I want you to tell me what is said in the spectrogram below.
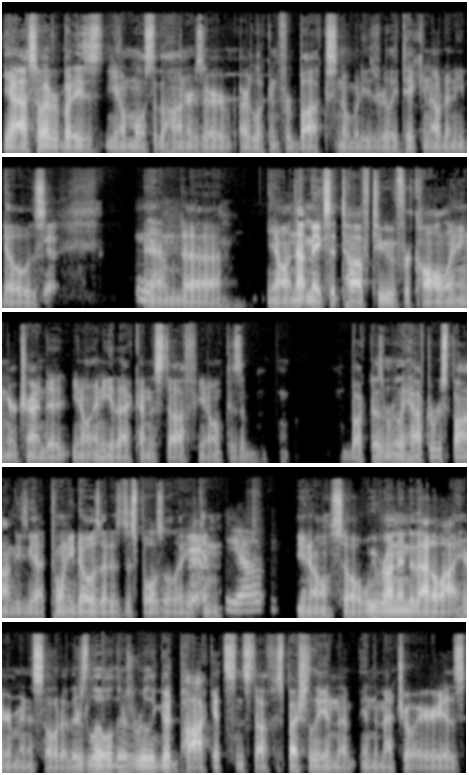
Yeah, so everybody's, you know, most of the hunters are are looking for bucks. Nobody's really taking out any does. Yeah. Yeah. And uh you know, and that makes it tough too for calling or trying to, you know, any of that kind of stuff, you know, because a buck doesn't really have to respond. He's got 20 does at his disposal that he Yeah. can, Yeah. you know. So we run into that a lot here in Minnesota. There's little, there's really good pockets and stuff, especially in the in the metro areas.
